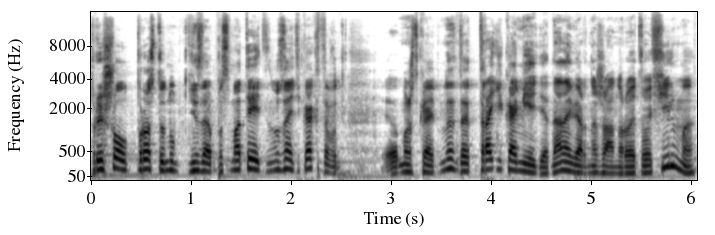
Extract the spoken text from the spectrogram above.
пришел просто, ну, не знаю, посмотреть, ну, знаете, как это вот, э, можно сказать, ну, это трагикомедия, да, наверное, жанру этого фильма.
